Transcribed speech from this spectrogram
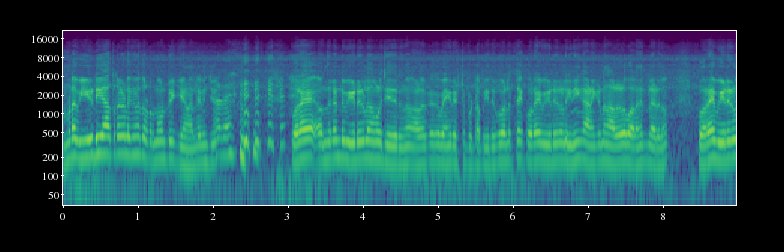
നമ്മുടെ വീട് യാത്രകൾ ഇങ്ങനെ തുടർന്നുകൊണ്ടിരിക്കുകയാണ് അല്ലേ മിഞ്ചു? കുറെ ഒന്ന് രണ്ട് വീടുകൾ നമ്മൾ ചെയ്തിരുന്നു ആളുകൾക്കൊക്കെ ഭയങ്കര ഇഷ്ടപ്പെട്ടു. അപ്പൊ ഇതുപോലത്തെ കുറെ വീടുകൾ ഇനിയും കാണിക്കണമെന്ന് ആളുകൾ പറഞ്ഞിട്ടുണ്ടായിരുന്നു. കുറെ വീടുകൾ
